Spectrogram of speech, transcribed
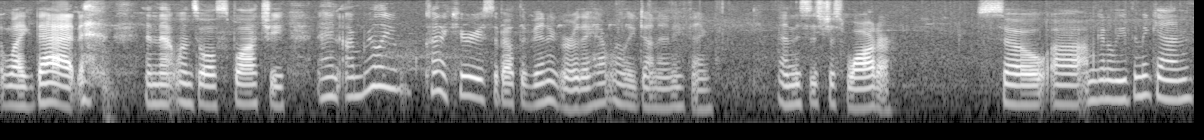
like that and that one's all splotchy. And I'm really kind of curious about the vinegar. They haven't really done anything and this is just water. So uh, I'm going to leave them again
